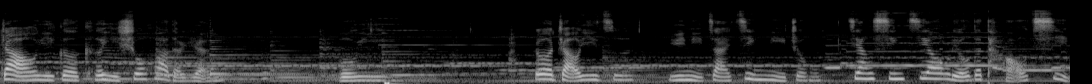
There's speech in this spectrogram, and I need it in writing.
找一个可以说话的人不易，若找一尊与你在静谧中将心交流的陶器，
